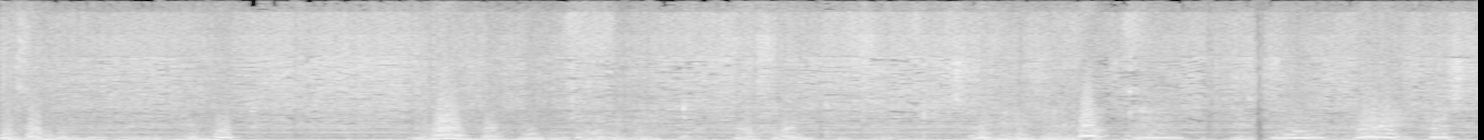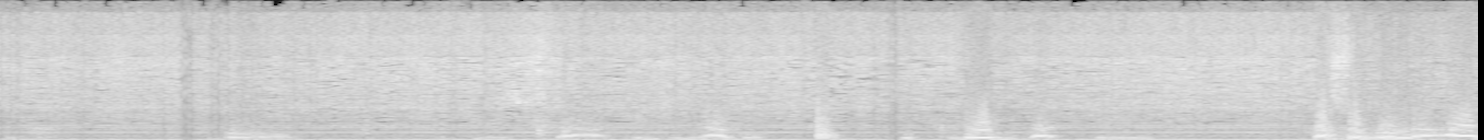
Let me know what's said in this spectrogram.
Who's that one? You not learned that they were God. That's why you keep doing it. Maybe in fact uh, it is very interesting for Mr. Kintu Nyago to claim that, uh, first of all, I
